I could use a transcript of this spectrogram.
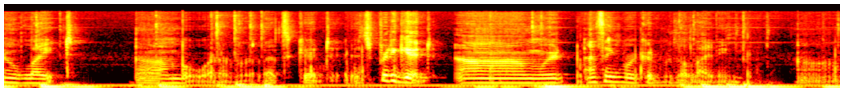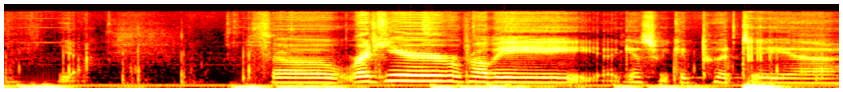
No light. Um, but whatever, that's good. It's pretty good. Um, we're I think we're good with the lighting. Um, yeah. So right here, we're probably, I guess we could put a, uh,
